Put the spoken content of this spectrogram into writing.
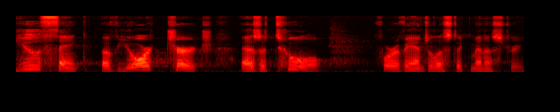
you think of your church as a tool for evangelistic ministry?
